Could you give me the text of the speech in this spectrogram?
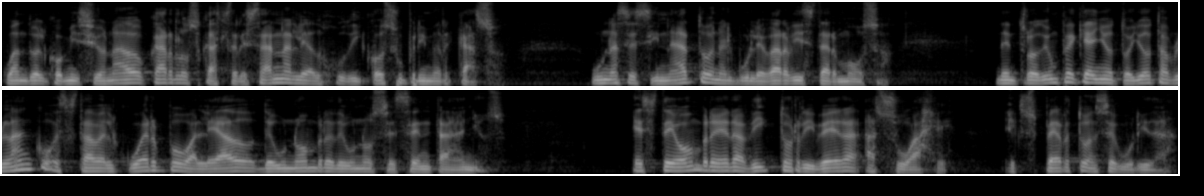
cuando el comisionado Carlos Castresana le adjudicó su primer caso, un asesinato en el Boulevard Vista Hermosa. Dentro de un pequeño Toyota blanco estaba el cuerpo baleado de un hombre de unos 60 años. Este hombre era Víctor Rivera Azuaje, experto en seguridad.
